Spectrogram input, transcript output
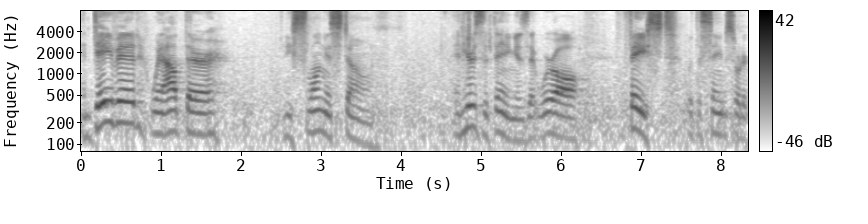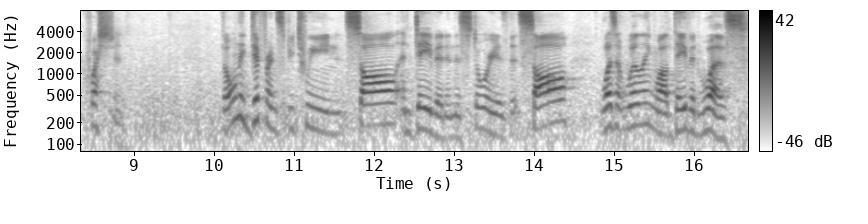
And David went out there and he slung his stone. And here's the thing is that we're all faced with the same sort of question. The only difference between Saul and David in this story is that Saul wasn't willing while David was.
